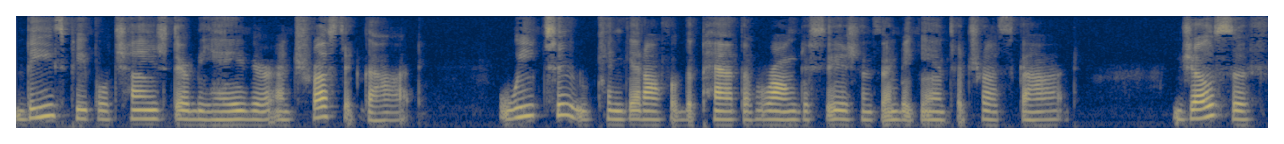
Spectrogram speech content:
These people changed their behavior and trusted God we too can get off of the path of wrong decisions and begin to trust God. Joseph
